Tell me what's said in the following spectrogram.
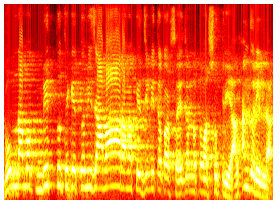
ঘুম নামক মৃত্যু থেকে তুমি যে আবার আমাকে জীবিত করছ এই জন্য তোমার শুক্রিয়া। আলহামদুলিল্লাহ।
